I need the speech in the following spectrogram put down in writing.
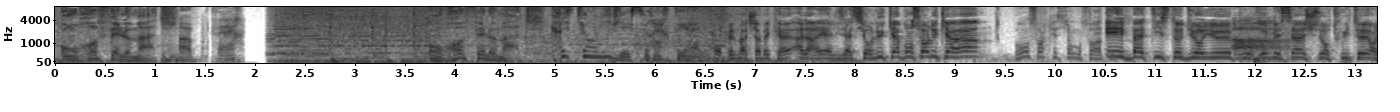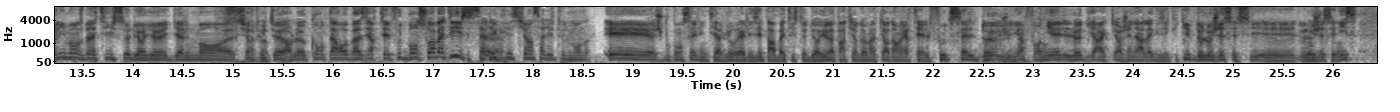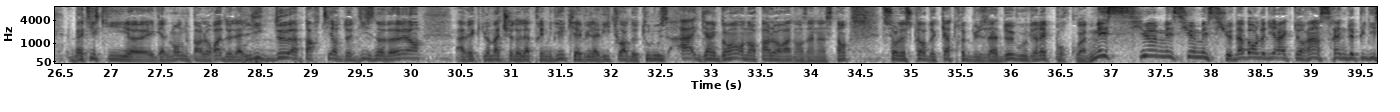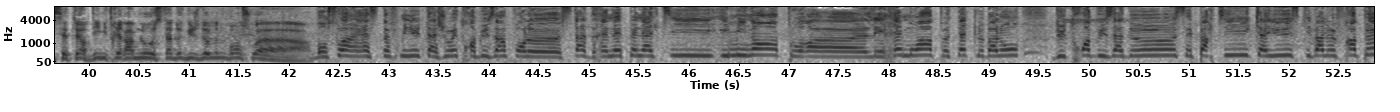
on refait le match. On refait le match. Christian Olivier sur RTL. On fait le match avec euh, à la réalisation Lucas. Bonsoir Lucas. Bonsoir Christian, bonsoir à tous. Et Baptiste Durieux pour Ah. vos messages sur Twitter. L'immense Baptiste Durieux également euh, sur Twitter. pas. Le compte Foot. Bonsoir Baptiste. Salut Christian, salut tout le monde. Et je vous conseille l'interview réalisée par Baptiste Durieux à partir de 20h dans RTL Foot, celle de Julien Fournier, le directeur général exécutif de l'OGC Nice. Baptiste qui euh, également nous parlera de la Ligue 2 à partir de 19h avec le match de l'après-midi qui a vu la victoire de Toulouse à Guingamp. On en parlera dans un instant sur le score de 4 buts à 2. Vous verrez pourquoi. Messieurs, messieurs, messieurs, d'abord le directeur Reims-Rennes depuis 17h, Dimitri Ramelot au stade Auguste Delaune. Bonsoir. Bonsoir, il reste 9 minutes à jouer, 3 buts 1 pour le stade Rennais, penalty imminent pour euh, les Rémois, peut-être le ballon du 3 buts à 2, c'est parti, Caius qui va le frapper,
